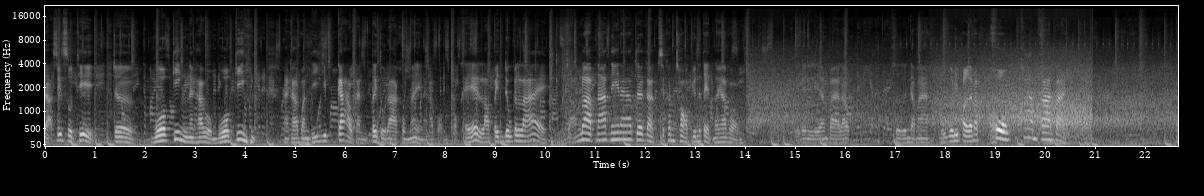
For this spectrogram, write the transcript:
จะสิ้นสุดที่เจอ walking นะครับผม walking นะครับวันที่ 29 กันต้นตุลาคมนั่นเองนะครับผมโอเค เราไปดูกันเลยสำหรับนัดนี้นะครับ เจอกับ Second Top United นะครับผมเล่นเลี้ยงไปแล้วคืนกลับมาดูบุรีเปิดมาโขกข้ามคานไปเอ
